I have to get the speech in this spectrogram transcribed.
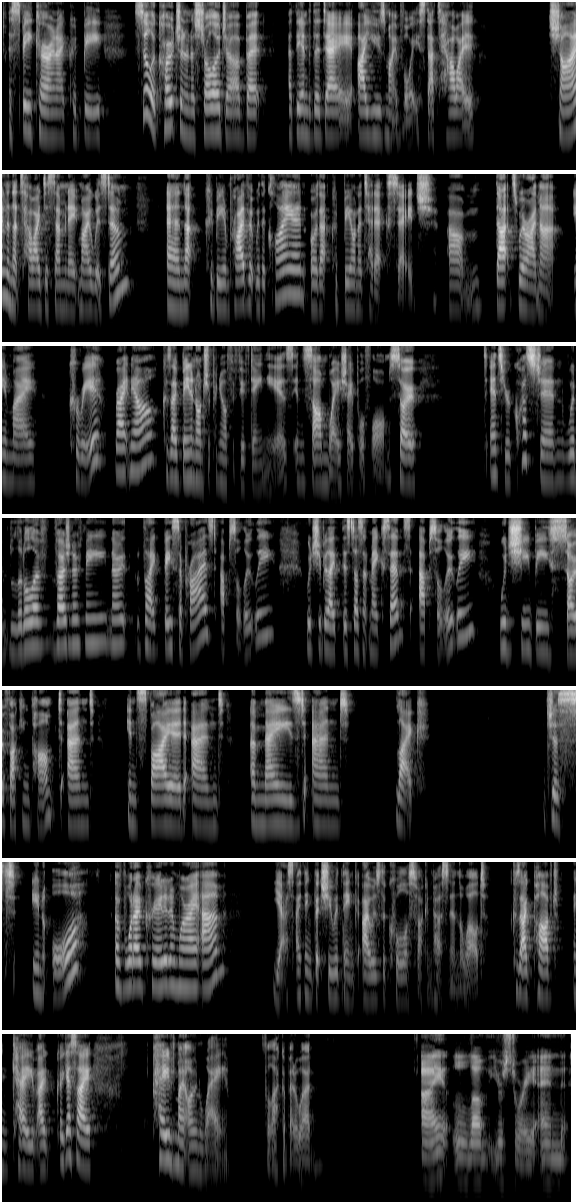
a speaker and I could be still a coach and an astrologer, but at the end of the day, I use my voice. That's how I shine and that's how I disseminate my wisdom. And that could be in private with a client or that could be on a TEDx stage. Um, that's where I'm at in my career right now because I've been an entrepreneur for 15 years in some way, shape, or form. So, to answer your question, would little of version of me know like be surprised? Absolutely. Would she be like, this doesn't make sense? Absolutely would she be so fucking pumped and inspired and amazed and like just in awe of what I've created and where I am? Yes, I think that she would think I was the coolest fucking person in the world because I carved and caved. I, I guess I paved my own way, for lack of a better word. I love your story. And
